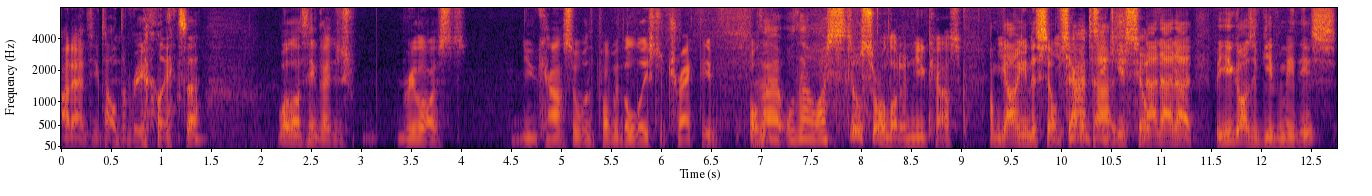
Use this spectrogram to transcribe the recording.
I don't think. told the real answer? Well, I think they just realised Newcastle were probably the least attractive. Although, mm. although I still saw a lot of Newcastle. I'm going into self sabotage. tick No, no, no. But you guys have given me this,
